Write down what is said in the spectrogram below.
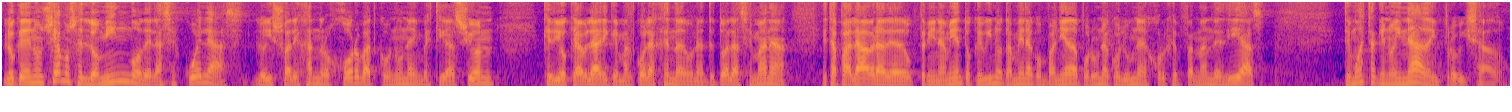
Lo que denunciamos el domingo de las escuelas lo hizo Alejandro Horvat con una investigación que dio que hablar y que marcó la agenda durante toda la semana. Esta palabra de adoctrinamiento que vino también acompañada por una columna de Jorge Fernández Díaz, te muestra que no hay nada improvisado.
